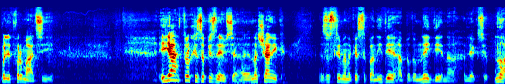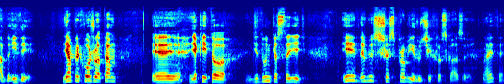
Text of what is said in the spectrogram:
політформації. І я трохи запізнився. Е, Начальник зустрів мене каже, Степан, іди, а потім не йди на лекцію. Ну ладно, іди. Я приходжу, а там е, який-то дідунька стоїть, і дивлюсь, щось про віруючих розказує. Знаєте?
